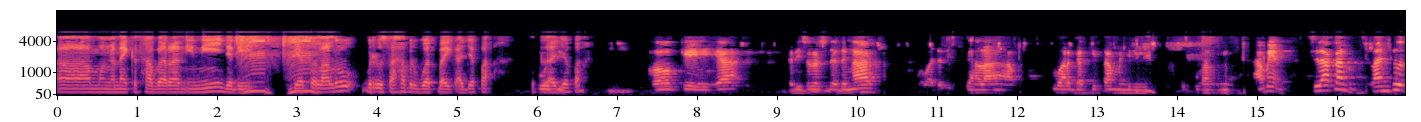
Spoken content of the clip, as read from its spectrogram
uh, mengenai kesabaran ini jadi hmm, hmm. selalu berusaha berbuat baik aja Pak itu Uji. aja Pak oke ya tadi sudah sudah dengar bahwa dari segala keluarga kita menjadi keluarga amin silakan lanjut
